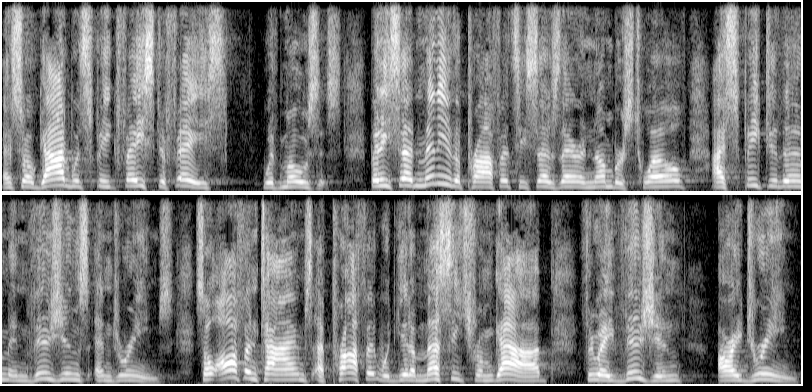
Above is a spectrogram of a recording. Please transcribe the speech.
And so, God would speak face to face with Moses. But he said, many of the prophets, he says there in Numbers 12, I speak to them in visions and dreams. So oftentimes a prophet would get a message from God through a vision or a dream.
